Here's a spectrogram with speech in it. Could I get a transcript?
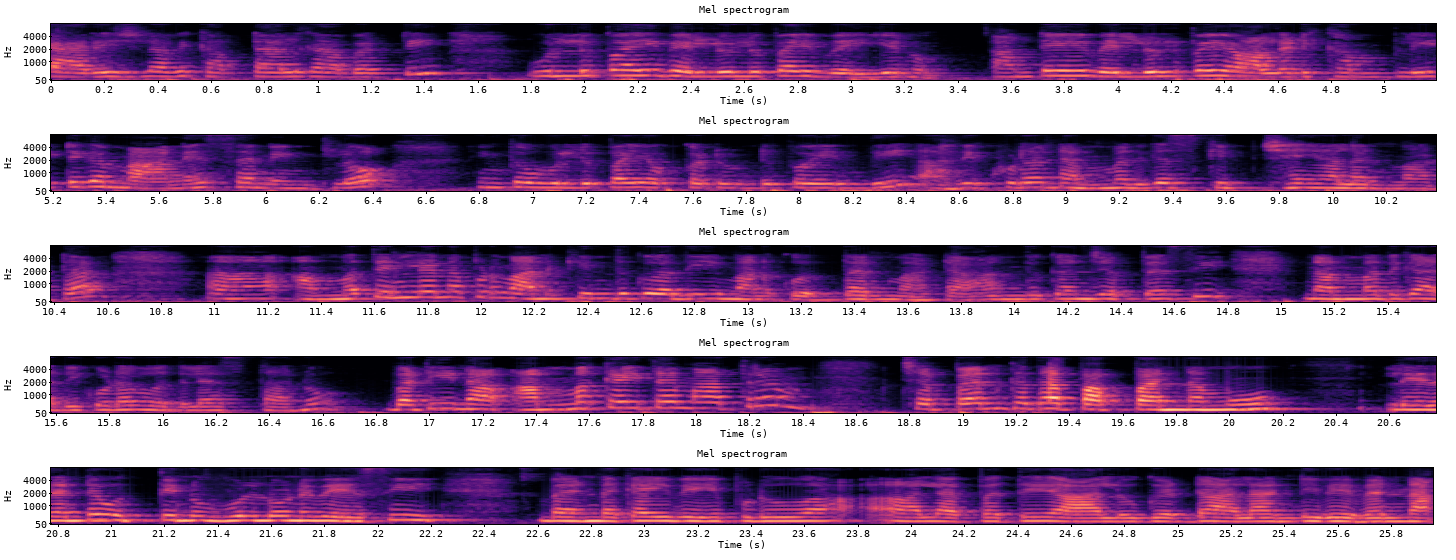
క్యారేజ్లు అవి కట్టాలి కాబట్టి ఉల్లిపాయ వెల్లుల్లిపాయ వెయ్యను అంటే వెల్లుల్లిపాయ ఆల్రెడీ కంప్లీట్గా మానేసాను ఇంట్లో. ఇంకా ఉల్లిపాయ ఒక్కటి ఉండిపోయింది. అది కూడా నెమ్మదిగా స్కిప్ చేయాలన్నమాట. అమ్మ తినలేనప్పుడు మనకెందుకు అది? మనకు వద్దనమాట అందుకని చెప్పేసి నెమ్మదిగా అది కూడా వదిలేస్తాను. బట్ ఈ నా అమ్మకైతే మాత్రం చెప్పాను కదా పప్పు అన్నము లేదంటే ఉత్తి నువ్వుల నూనె వేసి బెండకాయ వేపుడు లేకపోతే ఆలుగడ్డ అలాంటివి ఏమన్నా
